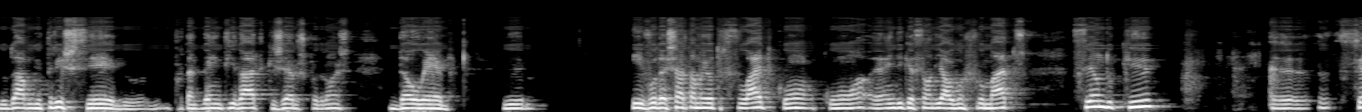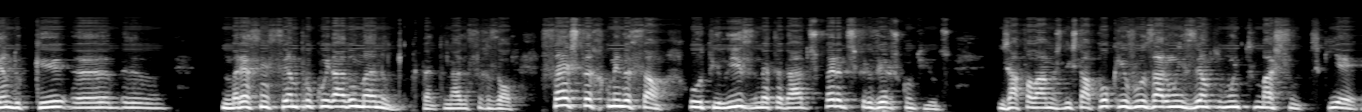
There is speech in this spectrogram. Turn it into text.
do W3C, do, portanto, da entidade que gera os padrões da web. E, e vou deixar também outro slide com, com a indicação de alguns formatos, sendo que, eh, sendo que merecem sempre o cuidado humano, portanto nada se resolve. Sexta recomendação, utilize metadados para descrever os conteúdos. Já falámos disto há pouco e eu vou usar um exemplo muito mais simples, que é,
